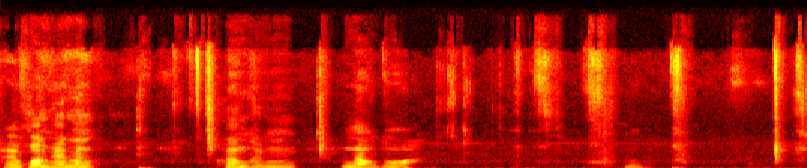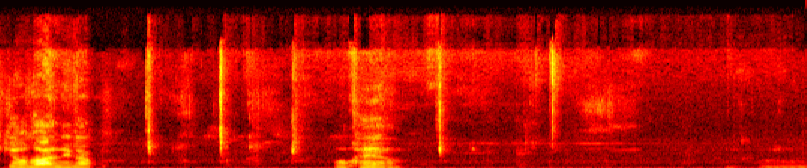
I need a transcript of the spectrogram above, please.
ให้ความเผ็ดมันเพิ่มขึ้นนอกตัว เกี๊ยวทอดนี่ครับ โอเคเหรออืม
